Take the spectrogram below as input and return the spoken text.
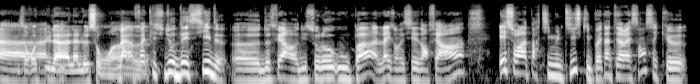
Euh, ils ont retenu la, la leçon. hein. bah, en fait, les studios décident euh, de faire du solo ou pas. Là, ils ont décidé d'en faire un. Et sur la partie multi, ce qui peut être intéressant, c'est que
